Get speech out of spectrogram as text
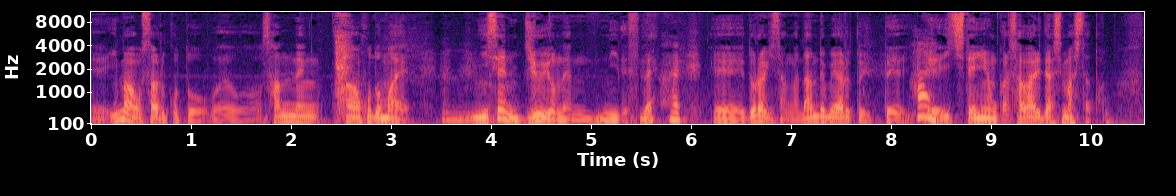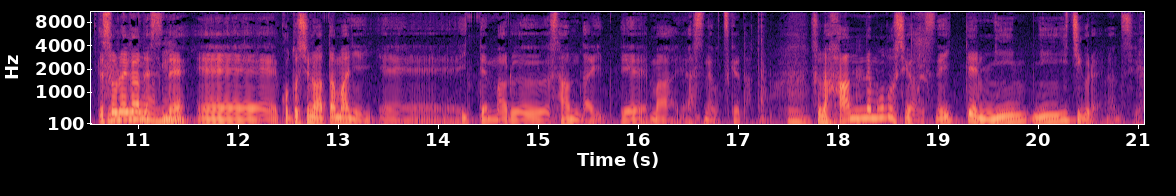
はい、今を去ること3年半ほど前2014年にですね、はい、えー、ドラギさんが何でもやると言って、はい、えー、1.4から下がり出しましたと、でそれがですね、ね。えー、今年の頭に、えー、1.03台で、まあ、安値をつけたと、うん、その半値戻しがですね1.221ぐらいなんですよ。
